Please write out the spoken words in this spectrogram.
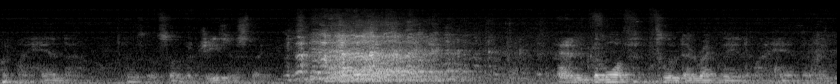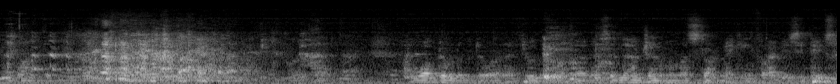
put my hand out. It was sort of a Jesus thing. The morph flew directly into my hand and I it. I walked over to the door and I threw the moth out and I said, now gentlemen, let's start making five easy pieces.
